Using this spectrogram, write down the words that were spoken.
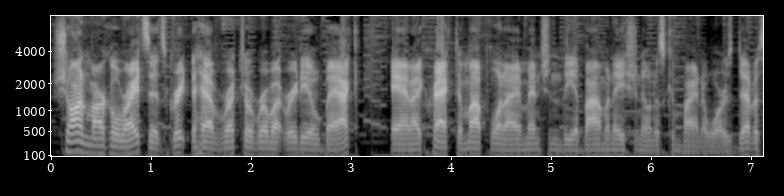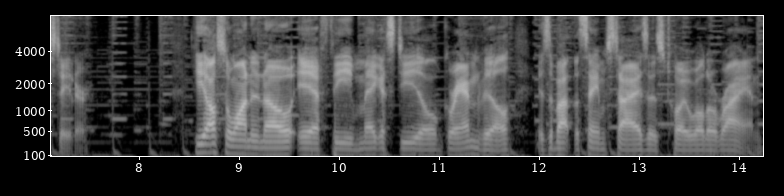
Sean Markle writes, It's great to have Retro Robot Radio back, and I cracked him up when I mentioned the abomination known as Combiner Wars Devastator. He also wanted to know if the Mega Steel Granville is about the same size as Toy World Orion.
